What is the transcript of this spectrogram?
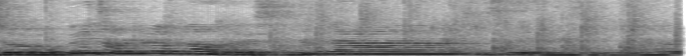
一首非常热闹的喜羊羊谢谢谢谢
